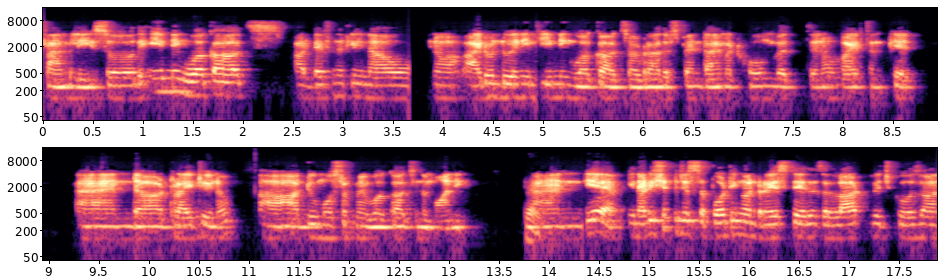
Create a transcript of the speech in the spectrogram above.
family. So the evening workouts are definitely now. You know, I don't do any evening workouts. I would rather spend time at home with you know wife and kid, and uh, try to you know uh, do most of my workouts in the morning. Right. And yeah, in addition to just supporting on race day, there's a lot which goes on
